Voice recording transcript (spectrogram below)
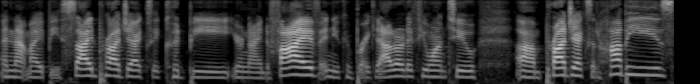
and that might be side projects. It could be your nine to five, and you can break that out if you want to. Um, projects and hobbies,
